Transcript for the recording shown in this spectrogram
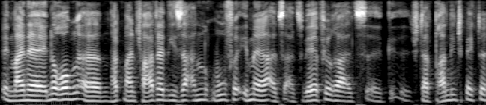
In meiner Erinnerung äh, hat mein Vater diese Anrufe immer als, als Wehrführer, als äh, Stadtbrandinspektor,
